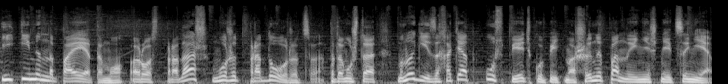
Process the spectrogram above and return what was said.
И именно поэтому рост продаж может продолжиться, потому что многие захотят успеть купить машины по нынешней цене.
